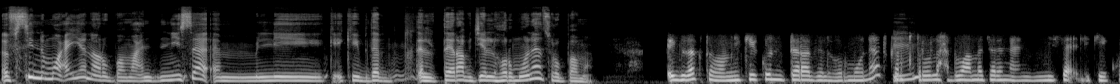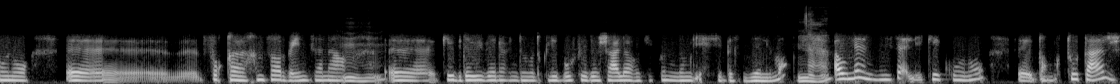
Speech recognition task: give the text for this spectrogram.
في سن معينة ربما عند النساء ملي كيبدأ الاضطراب ديال الهرمونات ربما؟ exactement ملي كيكون ديال الهرمونات كنقدروا نلاحظوها مثلا عند النساء اللي كيكونوا آه فوق 45 سنه آه كيبداو يبانوا عندهم دوك les bouffées de chaleur كيكون عندهم الاحتباس ديال الماء نعم أو لا عند النساء اللي كيكونوا آه donc توتاج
